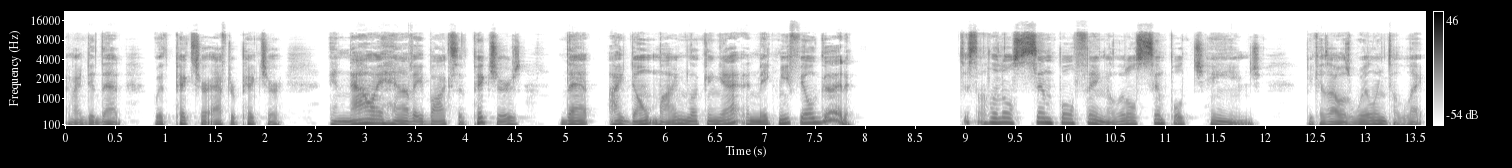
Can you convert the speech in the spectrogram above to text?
And I did that with picture after picture. And now I have a box of pictures that I don't mind looking at and make me feel good. Just a little simple thing, a little simple change because I was willing to let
